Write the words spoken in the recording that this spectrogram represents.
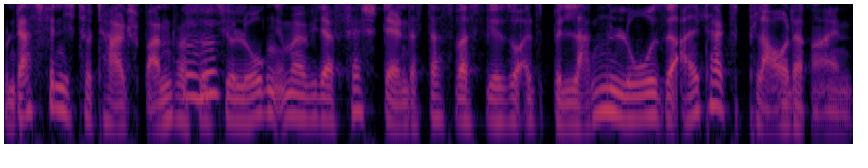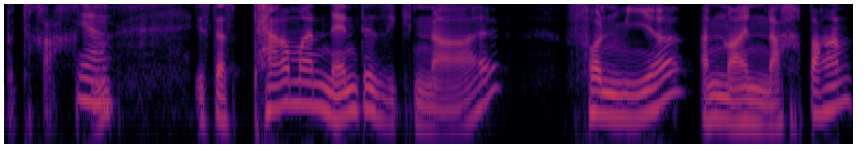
Und das finde ich total spannend, was Soziologen immer wieder feststellen, dass das, was wir so als belanglose Alltagsplaudereien betrachten, Ja. ist das permanente Signal von mir an meinen Nachbarn,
